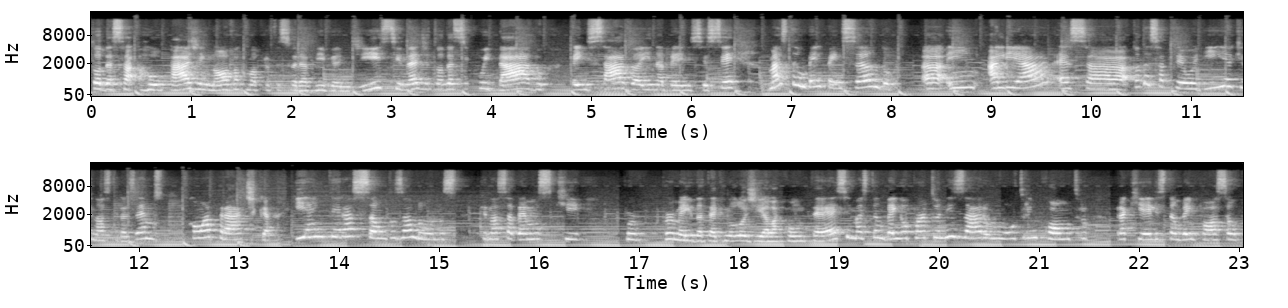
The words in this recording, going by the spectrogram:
toda essa roupagem nova, como a professora Vivian disse, né, de todo esse cuidado pensado aí na BNCC, mas também pensando uh, em aliar essa toda essa teoria que nós trazemos com a prática e a interação dos alunos, que nós sabemos que por, por meio da tecnologia ela acontece, mas também oportunizar um outro encontro para que eles também possam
